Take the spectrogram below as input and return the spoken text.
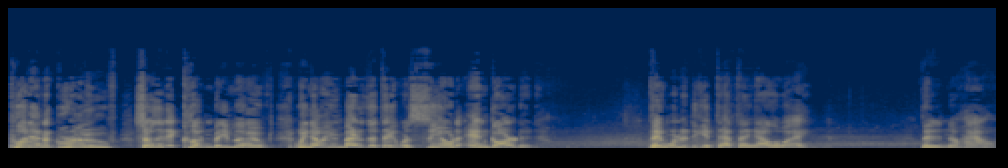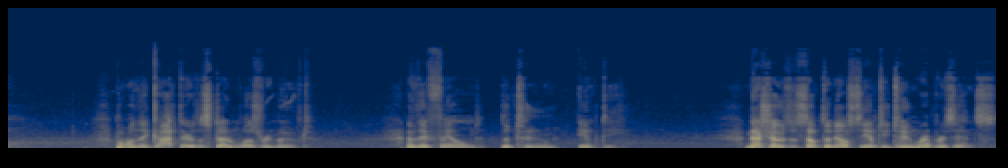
put in a groove so that it couldn't be moved. We know even better that they were sealed and guarded. They wanted to get that thing out of the way. They didn't know how. But when they got there, the stone was removed. And they found the tomb empty. And that shows us something else the empty tomb represents.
